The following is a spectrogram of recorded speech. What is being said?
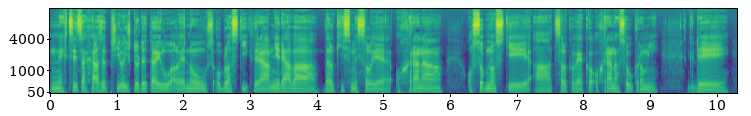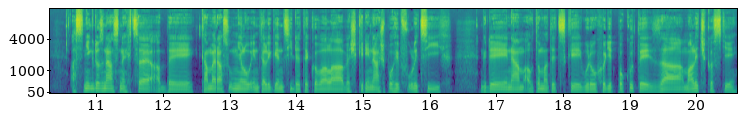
nechci zacházet příliš do detailu, ale jednou z oblastí, která mě dává velký smysl, je ochrana osobnosti a celkově jako ochrana soukromí, kdy asi nikdo z nás nechce, aby kamera s umělou inteligencí detekovala veškerý náš pohyb v ulicích, kdy nám automaticky budou chodit pokuty za maličkosti,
